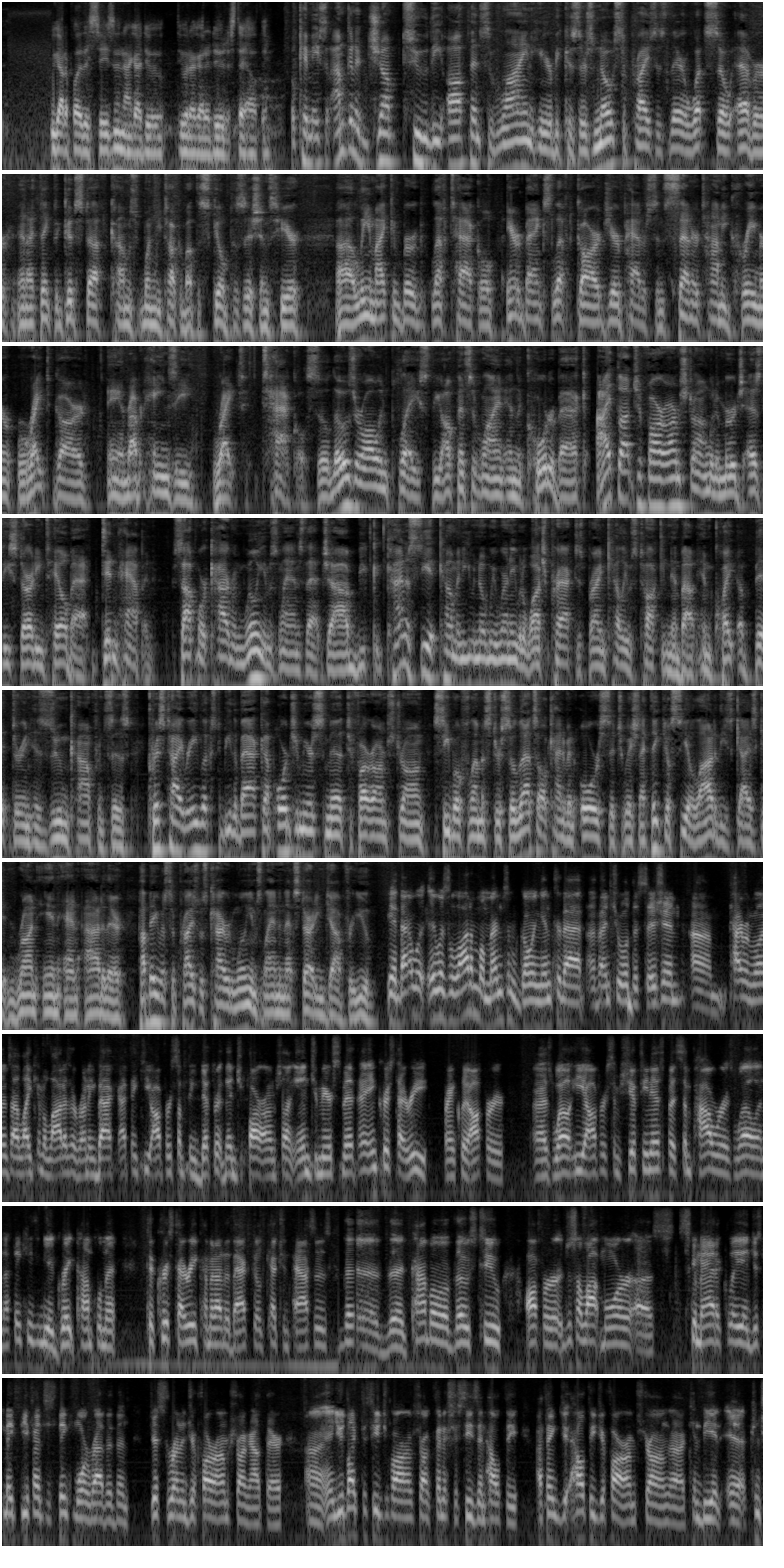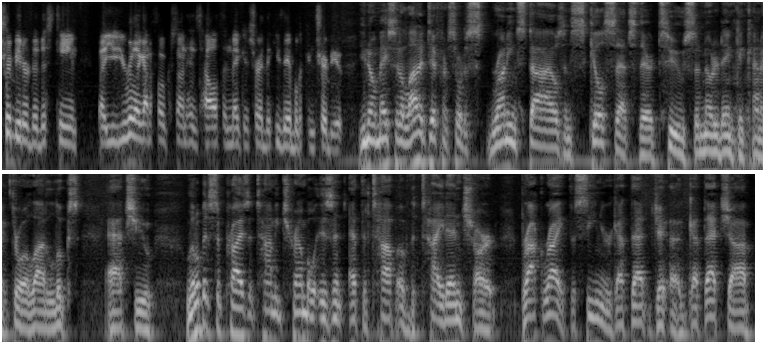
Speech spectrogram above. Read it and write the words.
we got to play this season. I got to do do what I got to do to stay healthy. Okay, Mason, I'm going to jump to the offensive line here because there's no surprises there whatsoever, and I think the good stuff comes when you talk about the skill positions here. Uh, Liam Eichenberg, left tackle. Aaron Banks, left guard. Jarrett Patterson, center. Tommy Kraemer, right guard. And Robert Hainsey, right tackle. So those are all in place. The offensive line and the quarterback. I thought Jafar Armstrong would emerge as the starting tailback. Didn't happen sophomore Kyren Williams lands that job, you could kind of see it coming, even though we weren't able to watch practice. Brian Kelly was talking about him quite a bit during his Zoom conferences. Chris Tyree looks to be the backup, or Jahmir Smith, Jafar Armstrong, C'Bo Flemister. So that's all kind of an or situation. I think you'll see a lot of these guys getting run in and out of there. How big of a surprise was Kyren Williams landing that starting job for you? Yeah, that was it was a lot of momentum going into that eventual decision. Um, Kyren Williams, I like him a lot as a running back. I think he offers something different than Jafar Armstrong and Jahmir Smith and Chris Tyree, frankly, offer as well. He offers some shiftiness, but some power as well, and I think he's gonna be a great complement to Chris Tyree coming out of the backfield catching passes. The the combo of those two offer just a lot more uh, schematically and just make defenses think more rather than just running Jafar Armstrong out there. Uh, and you'd like to see Jafar Armstrong finish the season healthy. I think healthy Jafar Armstrong uh, can be an, a contributor to this team but you, you really got to focus on his health and making sure that he's able to contribute. You know, Mason, a lot of different sort of running styles and skill sets there too. So Notre Dame can kind of throw a lot of looks at you. A little bit surprised that Tommy Tremble isn't at the top of the tight end chart. Brock Wright, the senior, got that uh, got that job.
